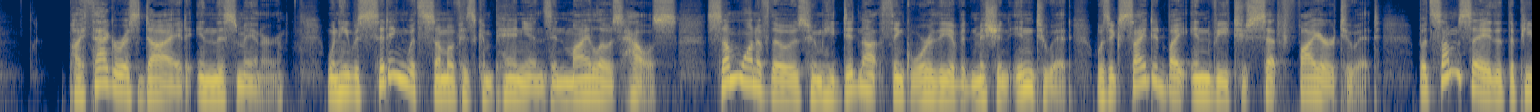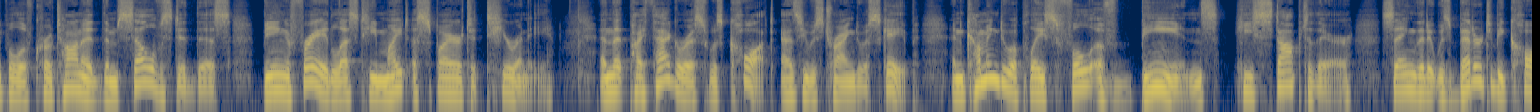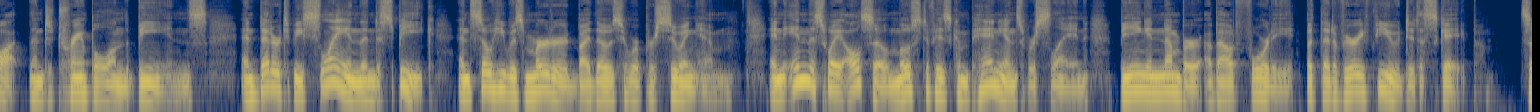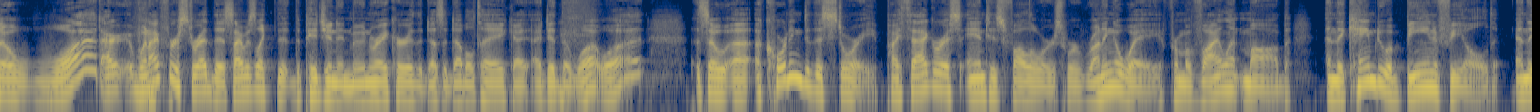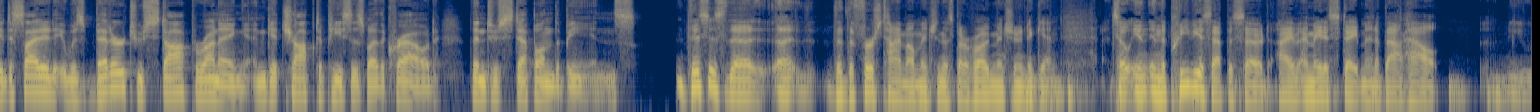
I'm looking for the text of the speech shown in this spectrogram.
Pythagoras died in this manner. When he was sitting with some of his companions in Milo's house, some one of those whom he did not think worthy of admission into it was excited by envy to set fire to it. But some say that the people of Crotona themselves did this, being afraid lest he might aspire to tyranny and that Pythagoras was caught as he was trying to escape, and coming to a place full of beans, he stopped there, saying that it was better to be caught than to trample on the beans, and better to be slain than to speak, and so he was murdered by those who were pursuing him. And in this way also most of his companions were slain, being in number about forty, but that a very few did escape. So what? I, when I first read this, I was like the, the pigeon in Moonraker that does a double take. I, I did the what what. So uh, according to this story, Pythagoras and his followers were running away from a violent mob, and they came to a bean field, and they decided it was better to stop running and get chopped to pieces by the crowd than to step on the beans. This is the, uh, the the first time I'll mention this, but I'll probably mention it again. So in, in the previous episode, I, I made a statement about how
